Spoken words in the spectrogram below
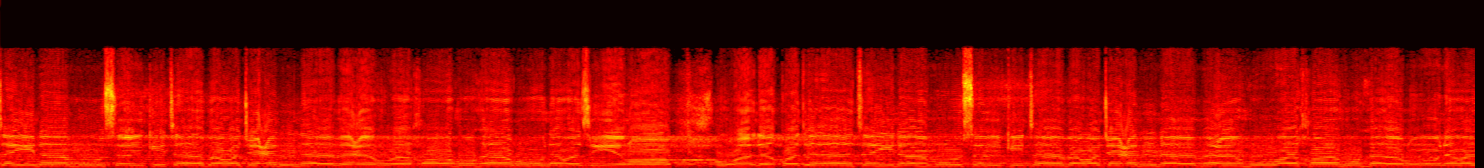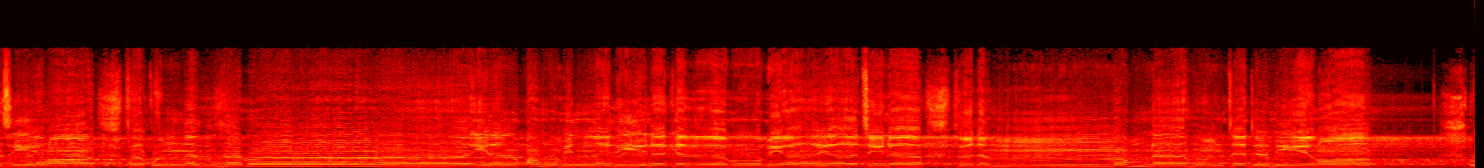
آتينا موسى الكتاب وجعلنا معه أخاه هارون وزيرا. ولقد آتينا موسى الكتاب وجعلنا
